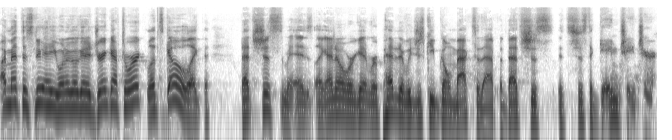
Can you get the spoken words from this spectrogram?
I met this new. Hey, you want to go get a drink after work? Let's go. Like that's just like I know we're getting repetitive. We just keep going back to that, but that's just it's just a game changer.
